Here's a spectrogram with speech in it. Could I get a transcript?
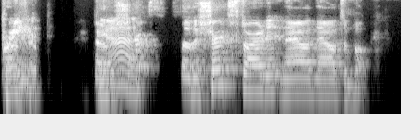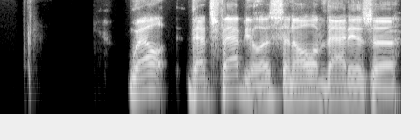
Perfect. So yeah. The shirt, so the shirt started. Now, now it's a book. Well, that's fabulous, and all of that is a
